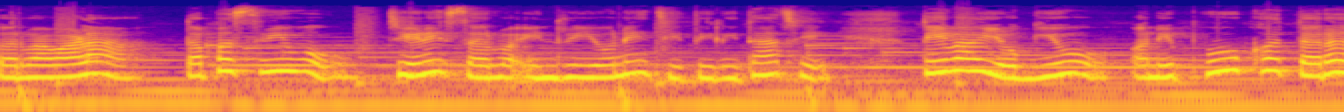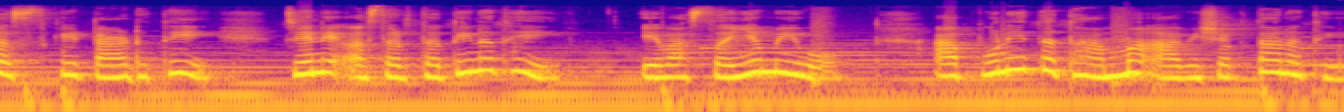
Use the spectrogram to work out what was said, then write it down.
કરવાવાળા તપસ્વીઓ, જેણે સર્વ ઇન્દ્રિયોને જીતી લીધા છે, તેવા યોગીઓ અને ભૂખ, તરસ કે ટાઢથી જેને અસર થતી નથી, એવા સંયમીઓ આ પુનિત ધામમાં આવી શકતા નથી.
